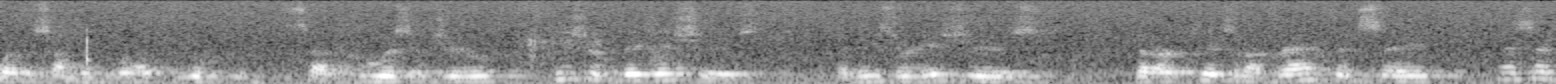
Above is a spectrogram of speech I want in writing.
whether somebody like you said who is a Jew. These are big issues, and these are issues that our kids and our grandkids say. I said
